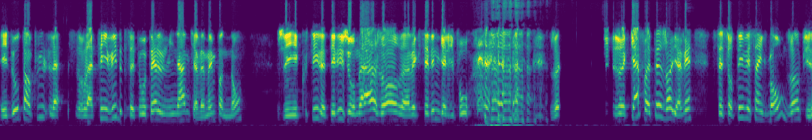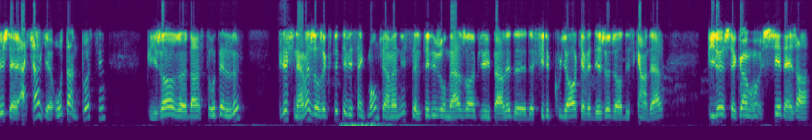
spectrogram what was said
Et d'autant plus, sur la TV de cet hôtel minable qui avait même pas de nom, j'ai écouté le téléjournal, genre, avec Céline Galipo. je, je genre, il y avait c'était sur TV5 Monde, genre, puis là, j'étais à craque, il y a autant de postes, tu sais. Puis genre, euh, dans cet hôtel-là. Puis là, finalement, genre, j'écoutais TV5 Monde, puis à un moment donné, c'était le téléjournal, genre, puis il parlait de, de Philippe Couillard qui avait déjà, genre, des scandales. Puis là, j'étais comme, oh shit, hein, genre,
